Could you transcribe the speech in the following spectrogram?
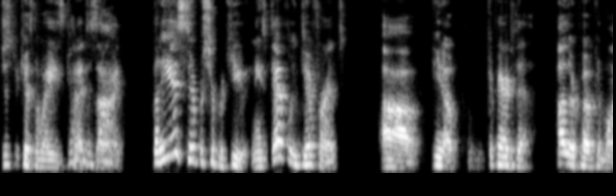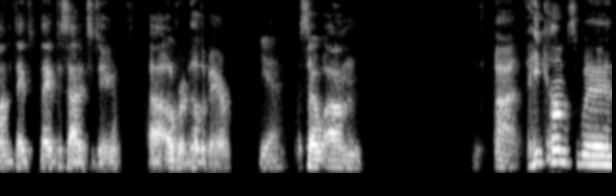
just because the way he's kind of designed. But he is super, super cute. And he's definitely different, uh, you know, compared to the other Pokemon that they've, they've decided to do uh, over at Build-A-Bear. Yeah. So um, uh, he comes with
